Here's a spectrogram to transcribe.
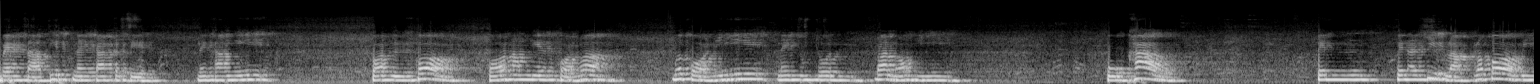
แปลงสาธิตในการเกษตรในครั้งนี้ ก่อนอื่นก็ขอนำเรียนก่อนว่า เมื่อก่อนนี้ในชุมชนบ้านหนองฮีปลูกข้าว เป็นเป็นอาชีพหลัก แล้วก็มี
